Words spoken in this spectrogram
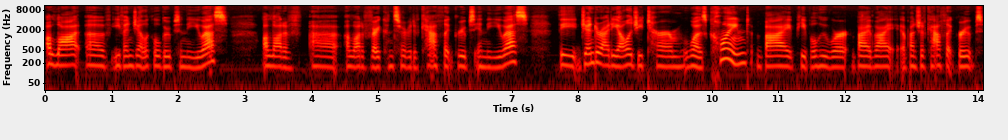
a lot of evangelical groups in the U.S., a lot of uh, a lot of very conservative Catholic groups in the U.S. The gender ideology term was coined by people who were by by a bunch of Catholic groups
